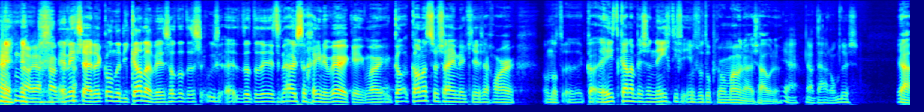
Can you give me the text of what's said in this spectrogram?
nou ja, En ik zei, dat konden die cannabis, want dat, is, eh, dat, dat heeft een oestrogene werking. Maar Ja. kan, kan het zo zijn dat je, zeg maar, omdat, eh, heeft cannabis een negatieve invloed op je hormoonhuishouden? Ja, nou daarom dus. Ja,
